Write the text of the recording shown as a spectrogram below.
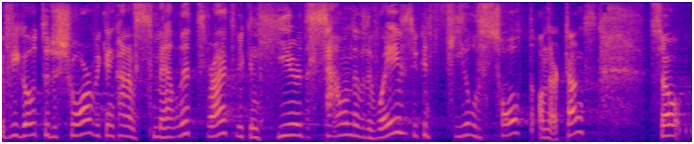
If we go to the shore, we can kind of smell it, right? We can hear the sound of the waves. You can feel the salt on our tongues. So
